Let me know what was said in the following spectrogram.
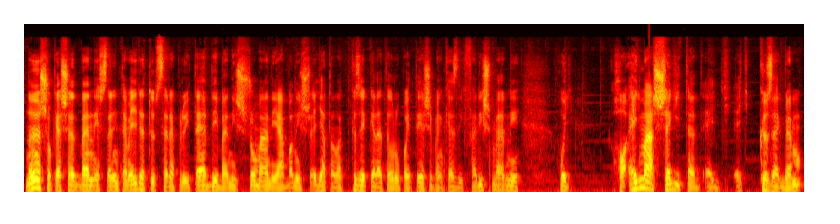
nagyon sok esetben, és szerintem egyre több szereplő itt Erdélyben is, Romániában is, egyáltalán a közép-kelet-európai térségben kezdik felismerni, hogy ha egymás segíted egy, egy közegben,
